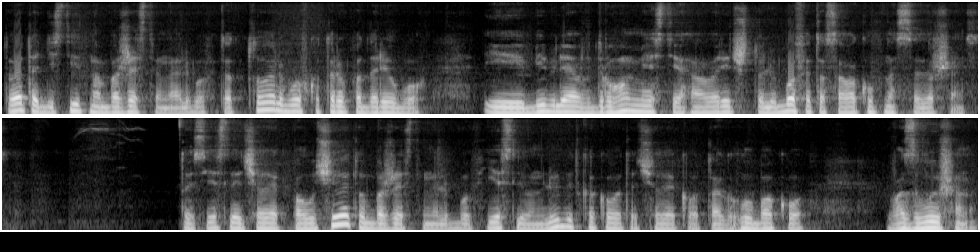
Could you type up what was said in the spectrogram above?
то это действительно божественная любовь. Это та любовь, которую подарил Бог. И Библия в другом месте говорит, что любовь – это совокупность совершенств. То есть, если человек получил эту божественную любовь, если он любит какого-то человека вот так глубоко, возвышенно,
